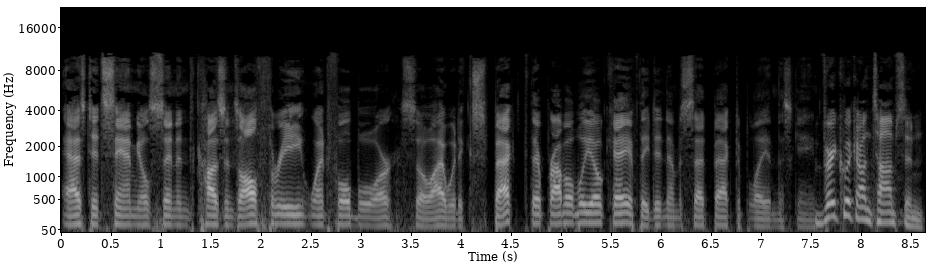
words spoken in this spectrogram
as did Samuelsson and Cousins. All three went full bore. So I would expect they're probably okay if they didn't have a setback to play in this game. Very quick on Thompson.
